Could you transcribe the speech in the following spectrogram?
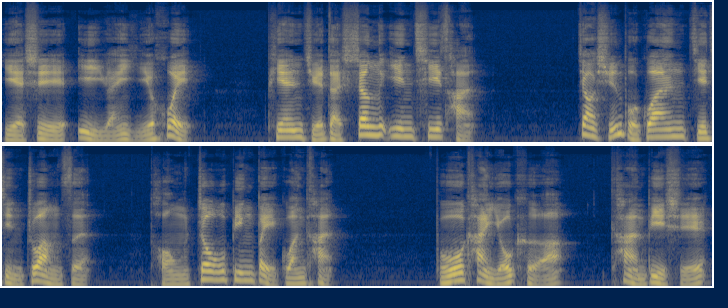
也是一圆一会，偏觉得声音凄惨，叫巡捕官接进状子，同周兵备观看，不看有可。看毕时，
